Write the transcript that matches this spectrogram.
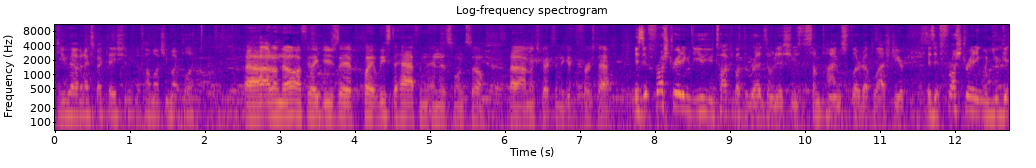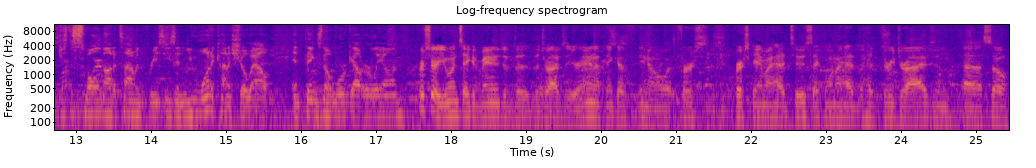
Do you have an expectation of how much you might play? Uh, I don't know. I feel like usually I play at least a half in, in this one, so uh, I'm expecting to get the first half. Is it frustrating to you? You talked about the red zone issues sometimes flared up last year. Is it frustrating when you get just a small amount of time in the preseason? You want to kind of show out, and things don't work out early on. For sure, you want to take advantage of the, the drives that you're in. I think of you know what first first game I had two, second one I had had three drives, and uh, so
